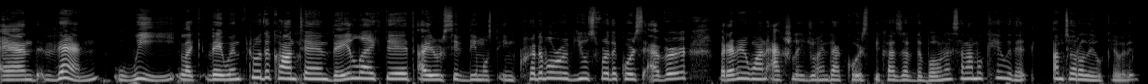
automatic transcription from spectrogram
And then we, like, they went through the content, they liked it. I received the most incredible reviews for the course ever, but everyone actually joined that course because of the bonus, and I'm okay with it. I'm totally okay with it.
